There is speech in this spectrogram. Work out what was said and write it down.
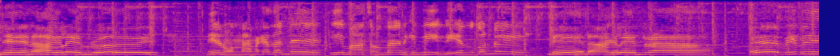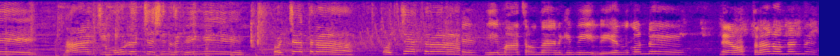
నేను ఆగలేను రోయ్ నేను ఉన్నాను కదండి. ఈ మాత్రం దానికి బీబీ ఎందుకండి? నేను ఆగలేనురా ఏ బీబీ నాకు మూడు వచ్చేసింది బీబీ వచ్చేస్తున్నా వచ్చేస్తున్నా ఈ మాత్రం దానికి బీబీ ఎందుకండి? నేను వస్తున్నాను ఉండండి.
